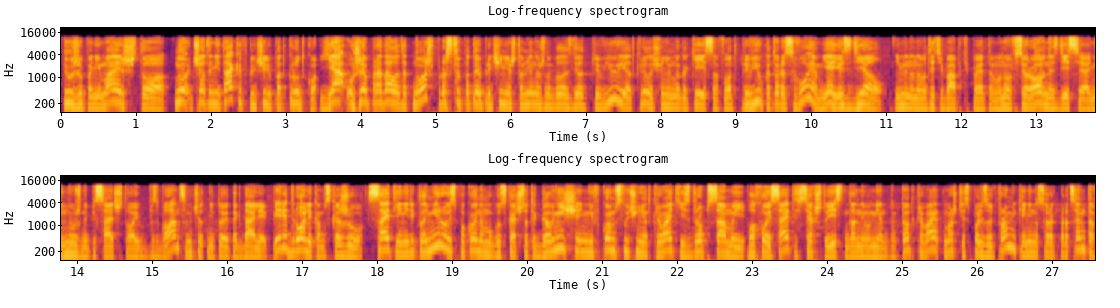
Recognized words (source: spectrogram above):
ты уже понимаешь, что, ну, что-то не так, и включили подкрутку. Я уже продал этот нож, просто по той причине, что мне нужно было сделать превью, и открыл еще немного кейсов. Вот превью, которая с воем, я ее сделал. Именно на вот эти бабки, поэтому, ну, все ровно, здесь э, не нужно писать, что с балансом что-то не то и так далее. Перед роликом скажу, сайт я не рекламирую, спокойно могу сказать, что это говнище, ни в коем случае не открывайте, есть дроп самый плохой сайт, сайт из всех, что есть на данный момент. Но кто открывает, можете использовать промики, они на 40%.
